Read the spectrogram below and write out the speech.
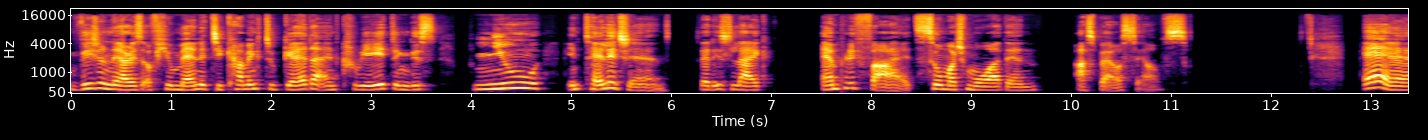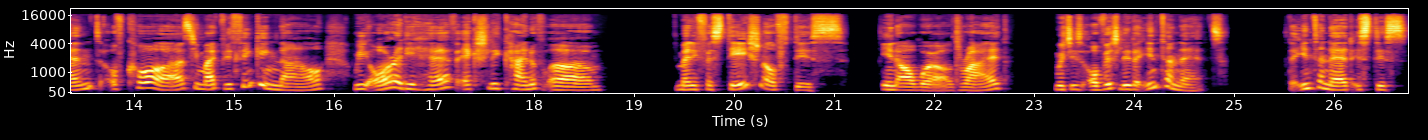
visionaries of humanity coming together and creating this new intelligence that is like amplified so much more than us by ourselves. And of course, you might be thinking now, we already have actually kind of a manifestation of this in our world, right? Which is obviously the internet. The internet is this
